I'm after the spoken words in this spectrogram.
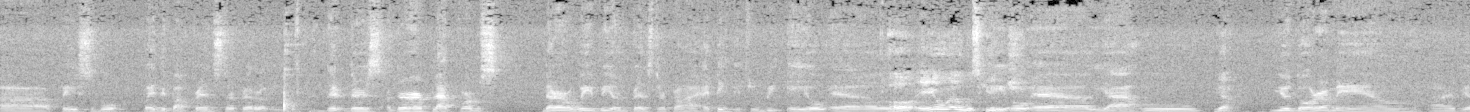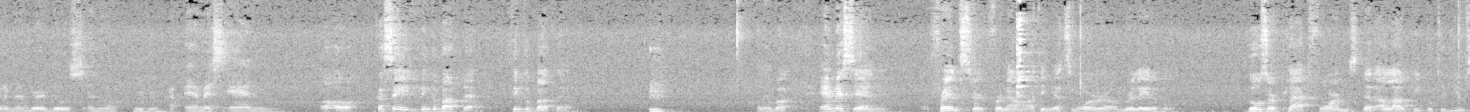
uh, Facebook. Pwede pa Friendster, pero there, there's there are platforms that are way beyond Friendster pa nga. I think it will be AOL, Oh, AOL was huge. AOL, Yahoo, Yeah. Eudora Mail, uh, if you remember those, ano, Mm-hmm. uh, MSN. Oo. Kasi think about that. Think about that. ano ba? MSN, Friendster for now. I think that's more um, relatable. Those are platforms that allow people to use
